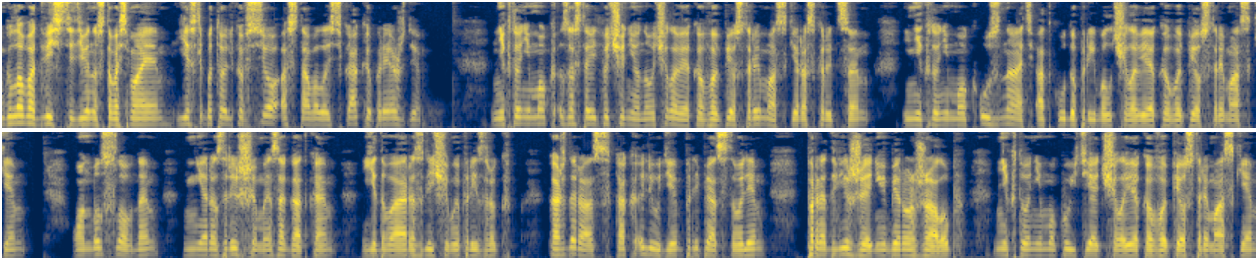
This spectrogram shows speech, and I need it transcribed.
Глава 298. Если бы только все оставалось как и прежде. Никто не мог заставить подчиненного человека в пестрой маске раскрыться, и никто не мог узнать, откуда прибыл человек в пестрой маске. Он был словно неразрешимая загадка, едва различимый призрак. Каждый раз, как люди препятствовали продвижению бюро жалоб, никто не мог уйти от человека в пестрой маске.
